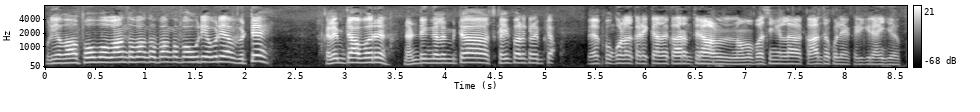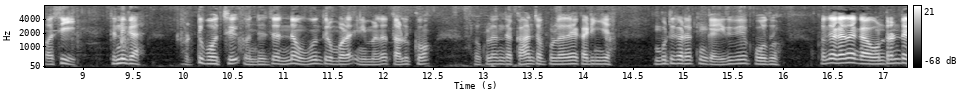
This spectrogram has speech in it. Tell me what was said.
முடியா வா போ வாங்க வாங்க வாங்க வா உடையா முடியா விட்டு. கிளம்பிட்டா வரு. நண்டும் கிளம்பிட்டா ஸ்கைபால் கிளம்பிட்டா. வேப்பங்குளம் கிடைக்காத காரணத்தினால் நம்ம பசங்களாம் காஞ்ச கொலையை கடிக்கிறாங்க. பசி தின்னுங்க. பட்டு போச்சு. கொஞ்சம் இன்னும் ஊந்துரும் போல. இனிமேல் தான் தழுக்கும். அதுக்குள்ளே இந்த காஞ்ச புள்ளதே கடிங்க. கும்பிட்டு கிடக்குங்க. இதுவே போதும். கொஞ்சம் கதை ஒன்று ரெண்டு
